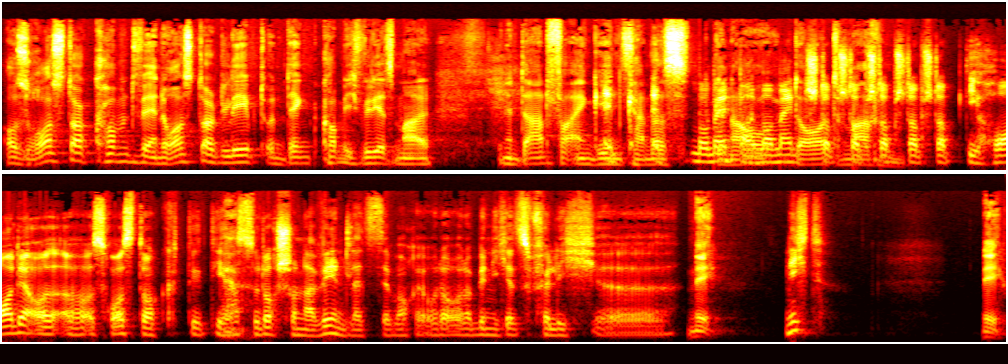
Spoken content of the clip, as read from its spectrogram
aus Rostock kommt, wer in Rostock lebt und denkt, komm, ich will jetzt mal in den Dartverein gehen, jetzt, kann das Moment genau mal, Moment, stopp, stopp, machen. stopp, stopp, stopp. Die Horde aus Rostock, die, die ja. hast du doch schon erwähnt letzte Woche, oder, oder bin ich jetzt völlig äh, Nee. Nicht? Nee.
